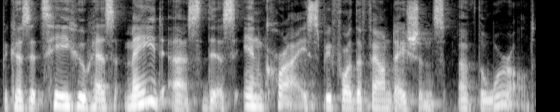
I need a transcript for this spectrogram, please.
because it's He who has made us this in Christ before the foundations of the world.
